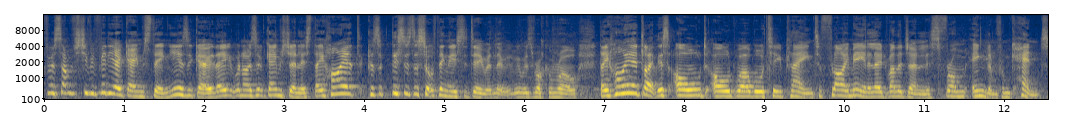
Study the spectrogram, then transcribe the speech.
for some stupid video games thing years ago. They, when I was a games journalist, they hired because this is the sort of thing they used to do when it was rock and roll. They hired like this old, old World War II plane to fly me and a load of other journalists from England, from Kent,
